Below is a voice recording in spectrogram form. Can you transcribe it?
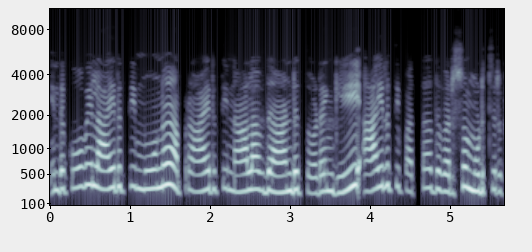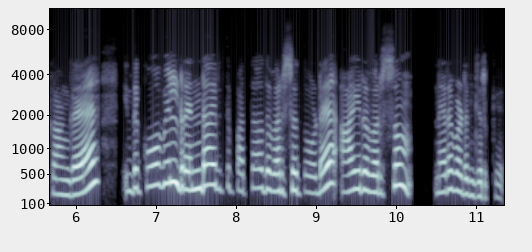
இந்த கோவில் ஆயிரத்தி மூணு அப்புறம் ஆயிரத்தி நாலாவது ஆண்டு தொடங்கி ஆயிரத்தி பத்தாவது வருஷம் முடிச்சிருக்காங்க. இந்த கோவில் ரெண்டாயிரத்தி பத்தாவது வருஷத்தோட ஆயிரம் வருஷம் நிறைவடைஞ்சிருக்கு.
